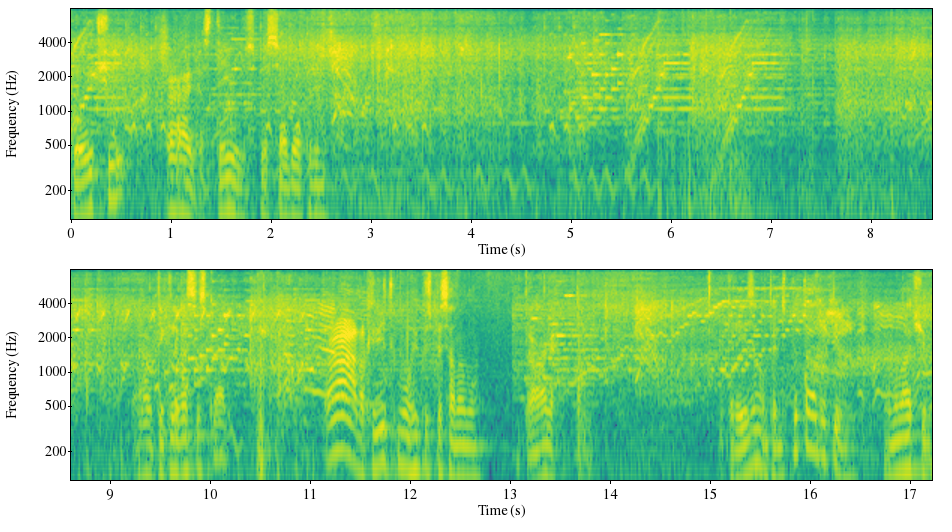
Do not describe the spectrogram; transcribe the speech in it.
Coach. Ah, gastei o especial da prima. Ah, eu tenho que levar esses caras. Ah, não acredito que morri com o especial na mão. Droga. 3 não, tá disputado aqui. Vamos lá, time.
